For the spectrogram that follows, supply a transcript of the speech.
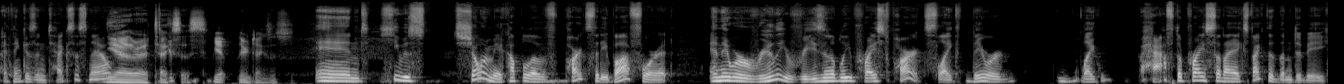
I think is in Texas now. Yeah, they're at Texas. Yep, they're in Texas. And he was showing me a couple of parts that he bought for it, and they were really reasonably priced parts. Like they were like half the price that I expected them to be.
